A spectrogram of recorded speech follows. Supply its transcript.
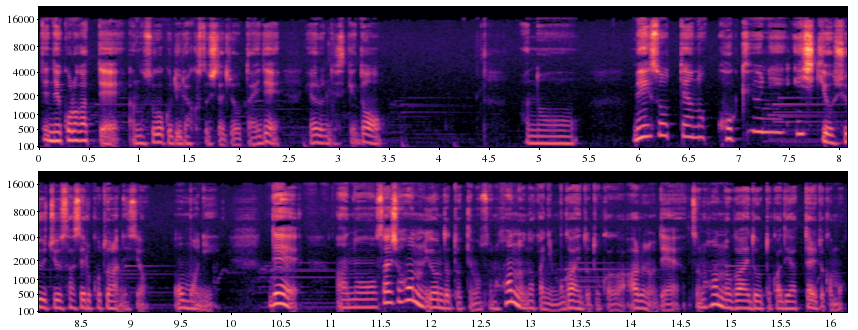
で寝転がってあのすごくリラックスした状態でやるんですけどあの瞑想ってあの呼吸に意識を集中させることなんですよ主に。であの最初本読んだ時もその本の中にもガイドとかがあるのでその本のガイドとかでやったりとかも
